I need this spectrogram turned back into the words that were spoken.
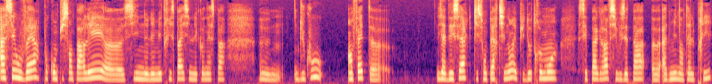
assez ouverts pour qu'on puisse en parler euh, s'ils ne les maîtrisent pas et s'ils ne les connaissent pas. du coup, en fait, il y a des cercles qui sont pertinents et puis d'autres moins c'est pas grave si vous n'êtes pas euh, admis dans tel prix,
